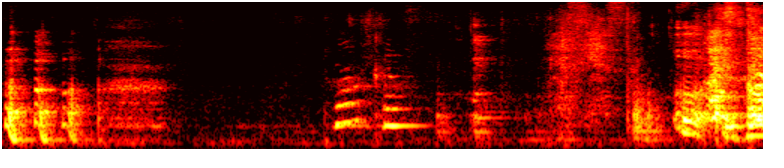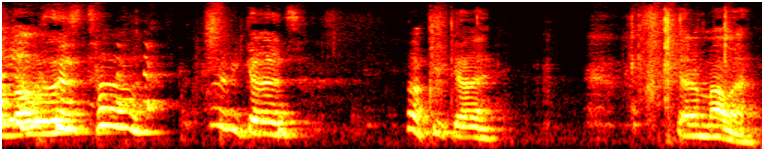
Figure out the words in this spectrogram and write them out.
On, Chris. Yes, yes. Oh, he's holding on with his tail. There he goes. Up you go. Go to mama.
